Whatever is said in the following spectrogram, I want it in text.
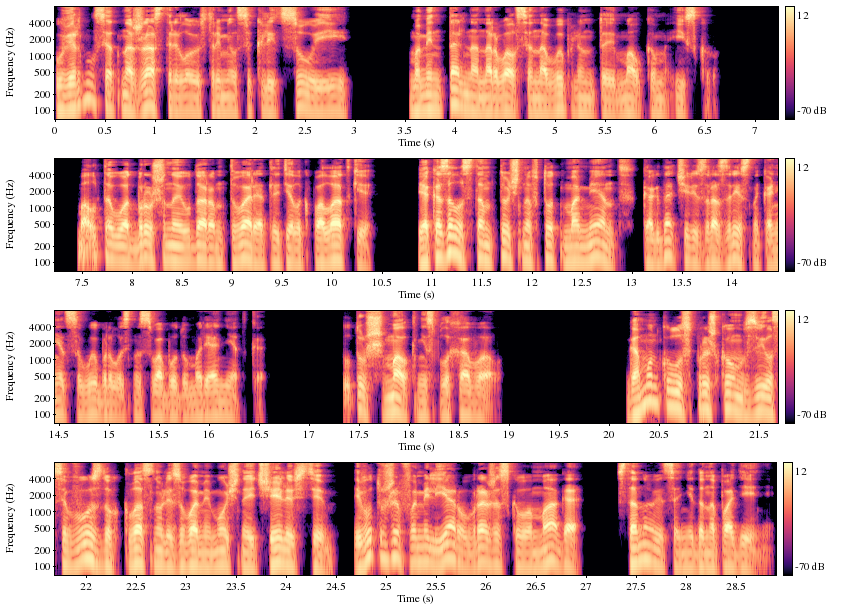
Увернулся от ножа, стрелой устремился к лицу и моментально нарвался на выплюнутую Малком искру. Мало того, отброшенная ударом тварь отлетела к палатке и оказалась там точно в тот момент, когда через разрез наконец выбралась на свободу марионетка. Тут уж Малк не сплоховал. Гомункулус прыжком взвился в воздух, класнули зубами мощные челюсти, и вот уже фамильяру вражеского мага становится не до нападений.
